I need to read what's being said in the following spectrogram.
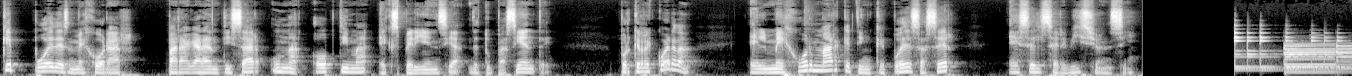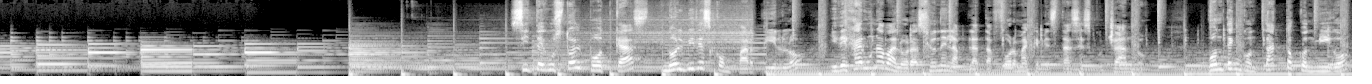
¿Qué puedes mejorar para garantizar una óptima experiencia de tu paciente? Porque recuerda, el mejor marketing que puedes hacer es el servicio en sí. Si te gustó el podcast, no olvides compartirlo y dejar una valoración en la plataforma que me estás escuchando. Ponte en contacto conmigo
